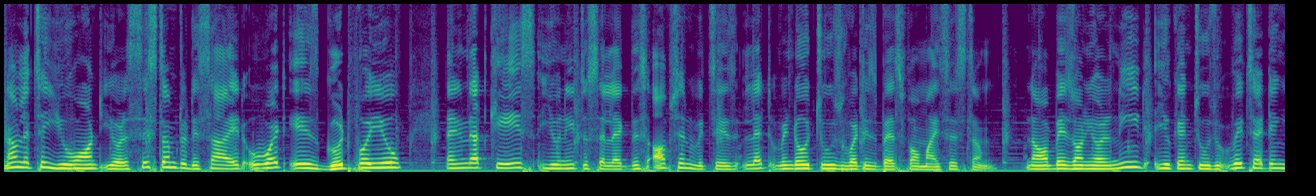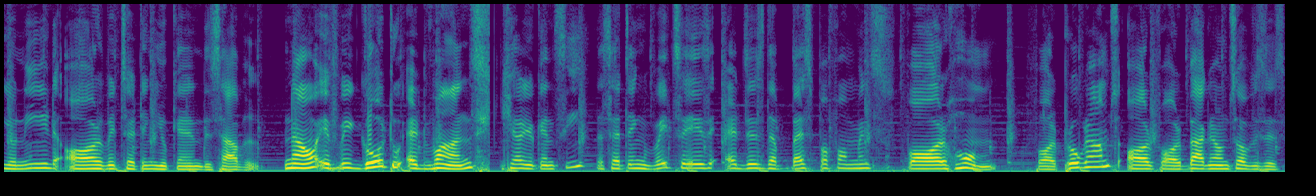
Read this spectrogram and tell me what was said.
Now let's say you want your system to decide what is good for you. Then in that case you need to select this option which is let window choose what is best for my system. Now based on your need you can choose which setting you need or which setting you can disable now if we go to advanced here you can see the setting which says adjust the best performance for home for programs or for background services.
